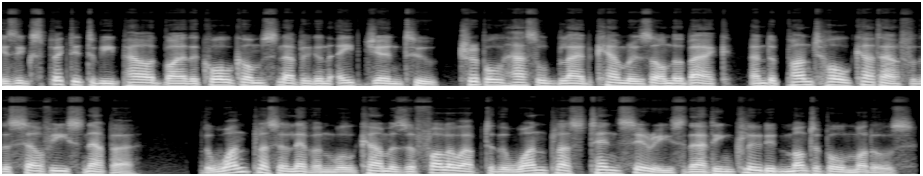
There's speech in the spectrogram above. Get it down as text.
is expected to be powered by the Qualcomm Snapdragon 8 Gen 2, triple Hasselblad cameras on the back, and a punch hole cutout for the selfie snapper. The OnePlus 11 will come as a follow-up to the OnePlus 10 series that included multiple models.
